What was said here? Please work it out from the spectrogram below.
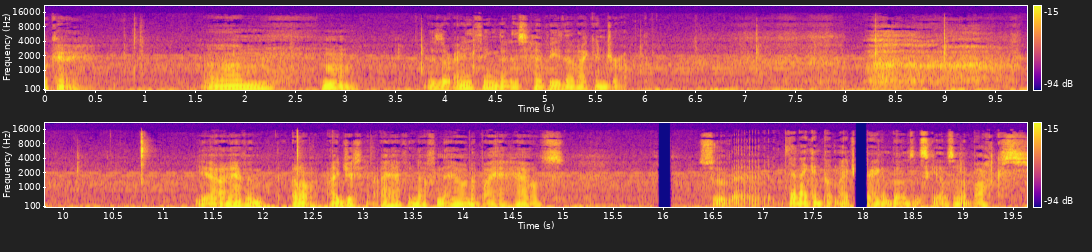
Okay. Um, hmm. Is there anything that is heavy that I can drop? Yeah, I haven't. I don't. I just. I have enough now to buy a house, so that then I can put my dragon bones and scales in a box.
